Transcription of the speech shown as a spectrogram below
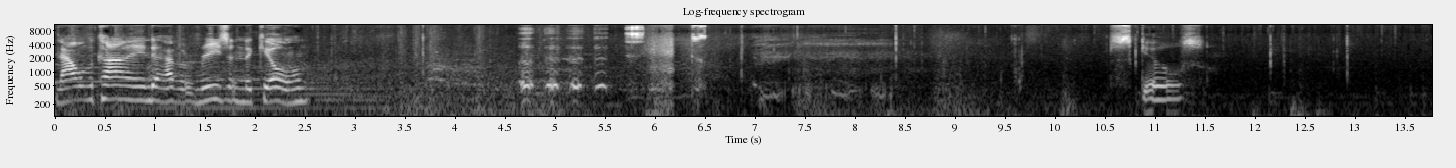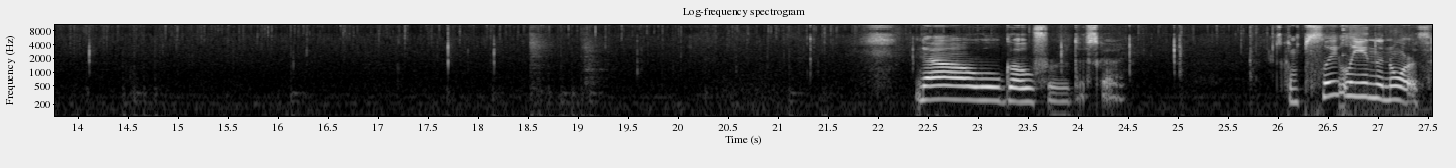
Now we kind of have a reason to kill them. Skills. Now we'll go for this guy. It's completely in the north.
